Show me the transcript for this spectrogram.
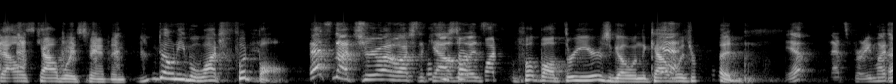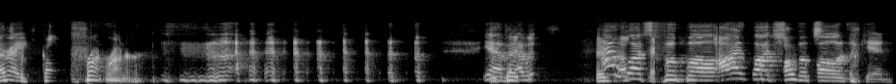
Dallas Cowboys fan, then you don't even watch football. That's not true. I watched the started Cowboys. football three years ago when the Cowboys were good. Yep, that's pretty much That's right. called front runner. yeah, but I, was, I watched Okay, football. I watched I'll- football as a kid.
